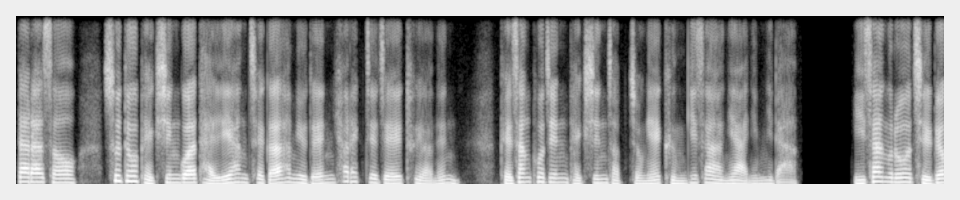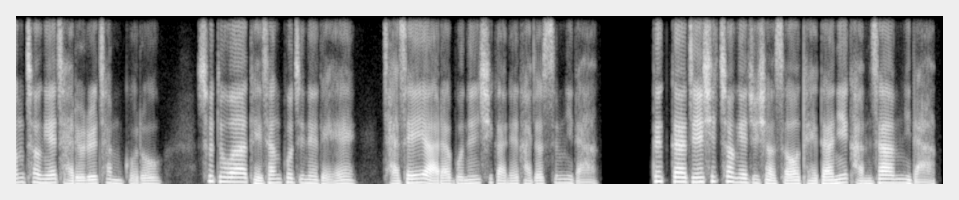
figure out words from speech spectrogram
따라서 수두 백신과 달리 항체가 함유된 혈액제제의 투여는 대상포진 백신 접종의 금기사항이 아닙니다. 이상으로 질병청의 자료를 참고로 수두와 대상포진에 대해 자세히 알아보는 시간을 가졌습니다. 끝까지 시청해주셔서 대단히 감사합니다.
